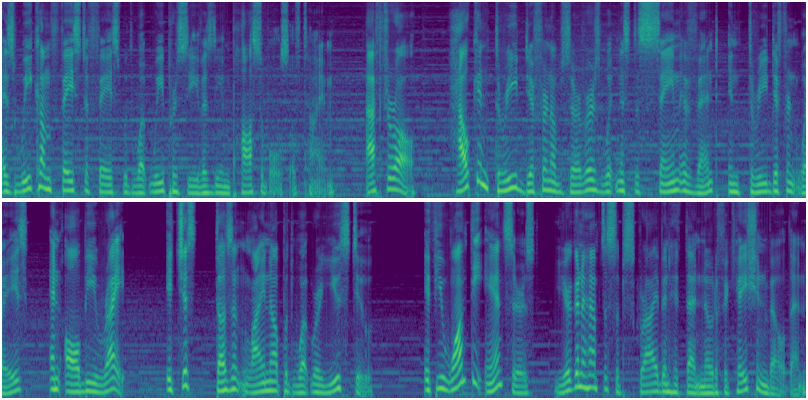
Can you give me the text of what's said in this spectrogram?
as we come face to face with what we perceive as the impossibles of time. After all, how can three different observers witness the same event in three different ways and all be right? It just doesn't line up with what we're used to. If you want the answers, you're gonna have to subscribe and hit that notification bell then,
